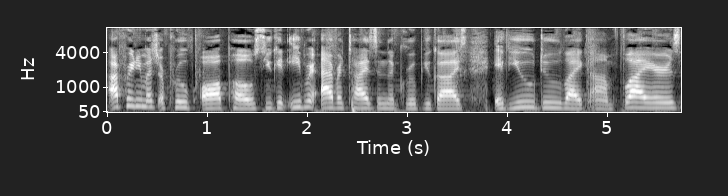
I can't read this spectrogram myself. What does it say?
I pretty much approve all posts. You can even advertise in the group, you guys. If you do like um, flyers,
